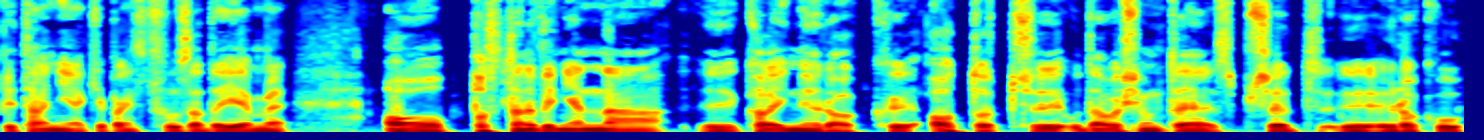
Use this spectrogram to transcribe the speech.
pytanie, jakie Państwu zadajemy o postanowienia na y, kolejny rok, o to, czy udało się te sprzed y, roku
